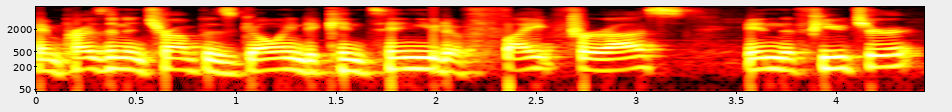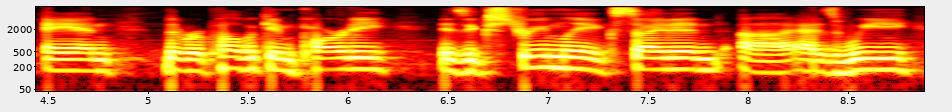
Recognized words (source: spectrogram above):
And President Trump is going to continue to fight for us in the future. And the Republican Party is extremely excited uh, as we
